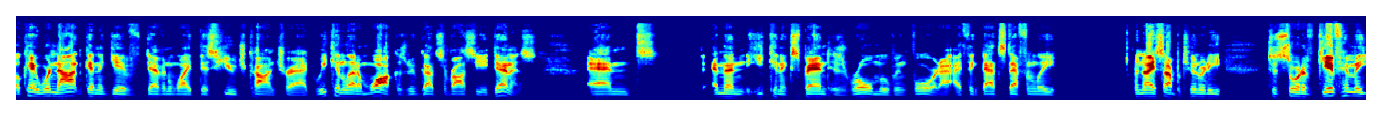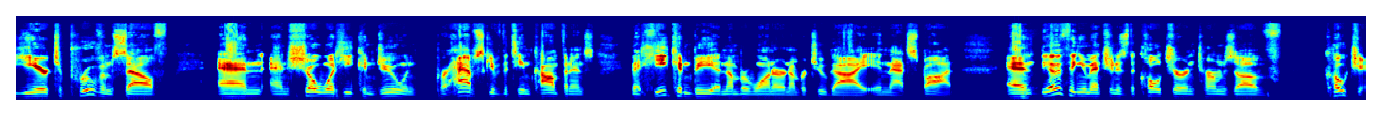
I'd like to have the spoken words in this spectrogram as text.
okay, we're not going to give Devin White this huge contract. We can let him walk because we've got SirVocea Dennis. And and then he can expand his role moving forward. I, I think that's definitely a nice opportunity to sort of give him a year to prove himself and and show what he can do and perhaps give the team confidence that he can be a number one or a number two guy in that spot. And the other thing you mentioned is the culture in terms of coaching.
